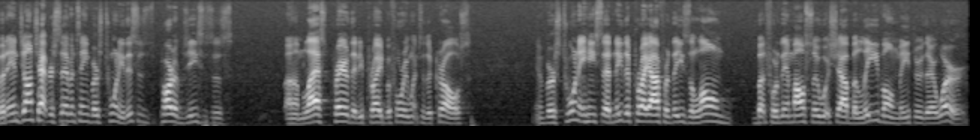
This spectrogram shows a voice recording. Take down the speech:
but in John chapter 17, verse 20, this is part of Jesus' um, last prayer that he prayed before he went to the cross. In verse 20, he said, Neither pray I for these alone, but for them also which shall believe on me through their word.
